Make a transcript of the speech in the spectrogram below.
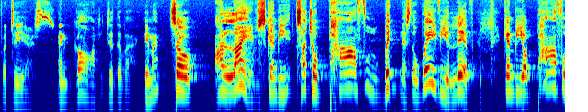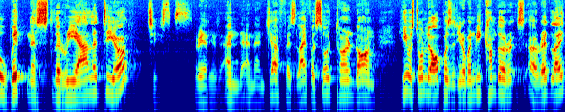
for two years and god did the work amen so our lives can be such a powerful witness. The way we live can be a powerful witness to the reality of Jesus. Reality and, and, and Jeff, his life was so turned on. He was totally opposite. You know, when we come to a, red light,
